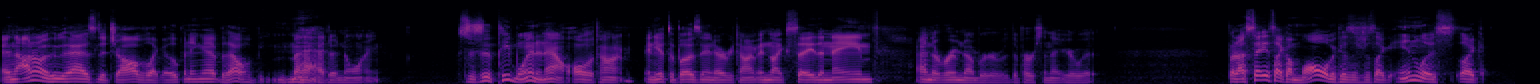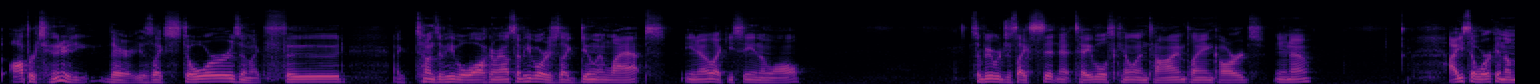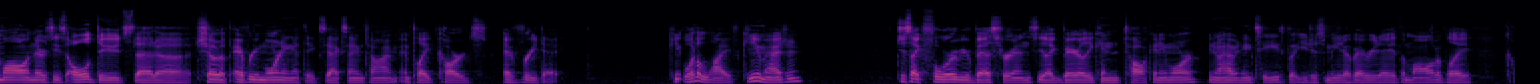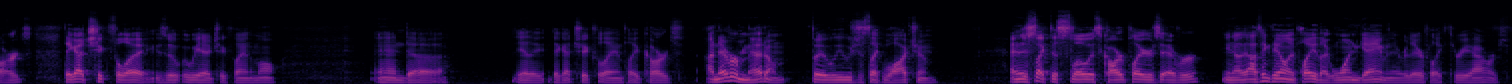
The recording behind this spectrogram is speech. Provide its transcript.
And I don't know who has the job of like opening it, but that would be mad annoying. It's just people in and out all the time, and you have to buzz in every time and like say the name and the room number of the person that you're with. But I say it's like a mall because it's just like endless like opportunity there. There's like stores and like food, like tons of people walking around. Some people are just like doing laps, you know, like you see in the mall. Some people are just like sitting at tables, killing time, playing cards, you know? I used to work in the mall, and there's these old dudes that uh, showed up every morning at the exact same time and played cards every day. What a life! Can you imagine? Just like four of your best friends, you like barely can talk anymore. You don't have any teeth, but you just meet up every day at the mall to play cards. They got Chick Fil A. We had Chick Fil A in the mall, and uh, yeah, they they got Chick Fil A and played cards. I never met them but we would just like watch them. And it's like the slowest card players ever. You know, I think they only played like one game and they were there for like three hours.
